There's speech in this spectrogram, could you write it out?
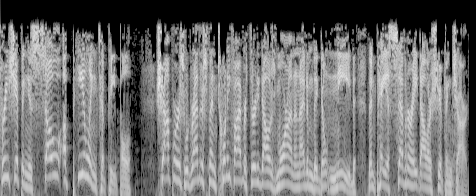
free shipping is so appealing to people. Shoppers would rather spend twenty-five or thirty dollars more on an item they don't need than pay a seven or eight dollar shipping charge.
